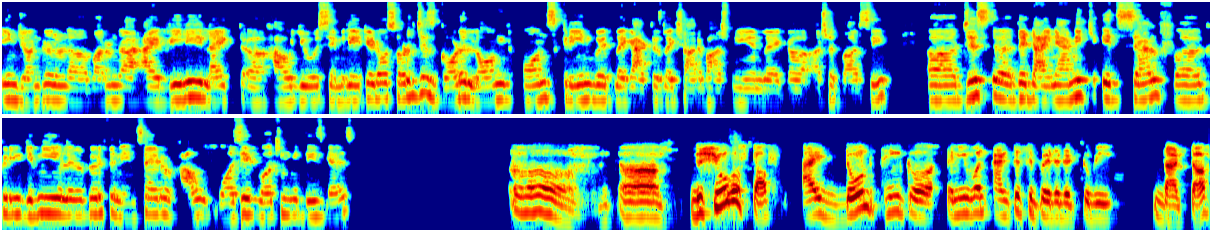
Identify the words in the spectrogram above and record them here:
in general, uh, Barun, I really liked uh, how you simulated or sort of just got along on screen with like actors like Sharib Hashmi and like uh, Arshad Warsi. Just the dynamic itself, could you give me a little bit of an insight of how was it working with these guys? Oh, uh, the show was tough. I don't think uh, anyone anticipated it to be that tough.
